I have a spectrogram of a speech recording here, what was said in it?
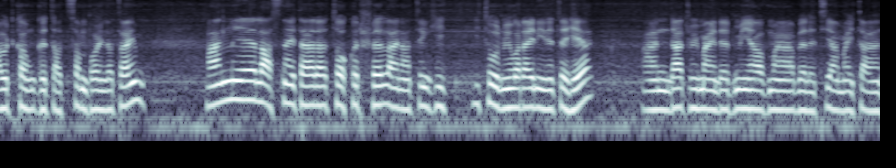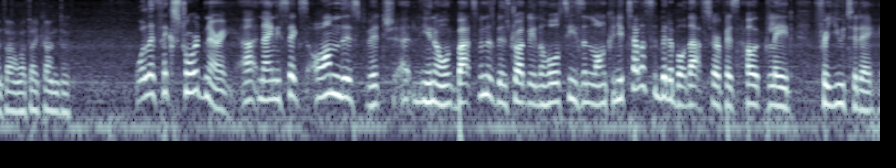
I would come good at some point of time. And yeah, last night I had a talk with Phil, and I think he, he told me what I needed to hear. And that reminded me of my ability and my talent and what I can do. Well, it's extraordinary. Uh, 96 on this pitch, uh, you know, batsman has been struggling the whole season long. Can you tell us a bit about that surface, how it played for you today?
